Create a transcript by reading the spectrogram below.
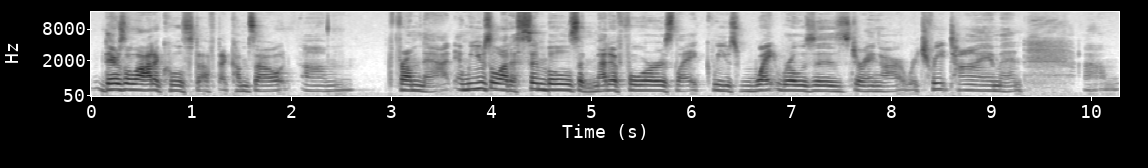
there's a lot of cool stuff that comes out. Um, from that. And we use a lot of symbols and metaphors, like we use white roses during our retreat time and um,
